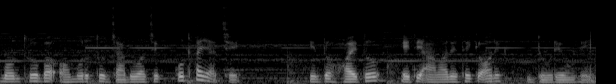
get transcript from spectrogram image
মন্ত্র বা অমরত্ব জাদু আছে, কোথায় আছে? কিন্তু হয়তো এটি আমাদের থেকে অনেক দূরেও নেই।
